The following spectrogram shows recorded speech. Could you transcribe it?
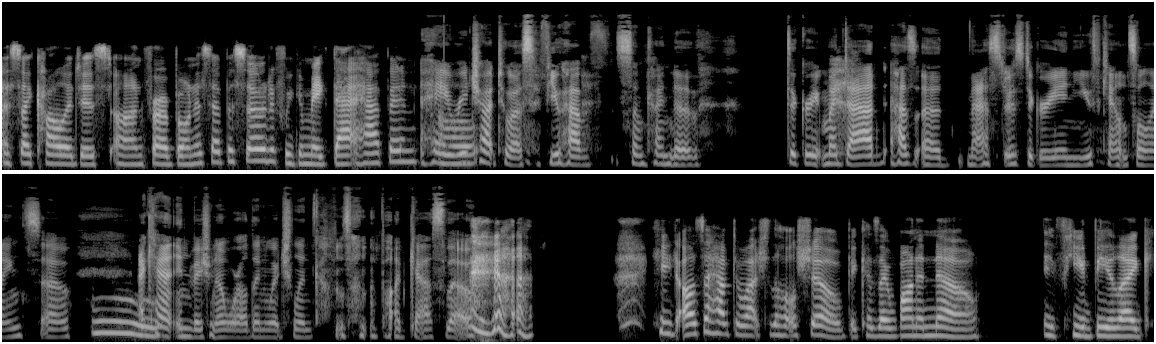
a psychologist on for our bonus episode. If we can make that happen. Hey, I'll- reach out to us if you have some kind of degree. My dad has a master's degree in youth counseling, so I can't envision a world in which Lynn comes on the podcast, though. he'd also have to watch the whole show because I want to know if he'd be like,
